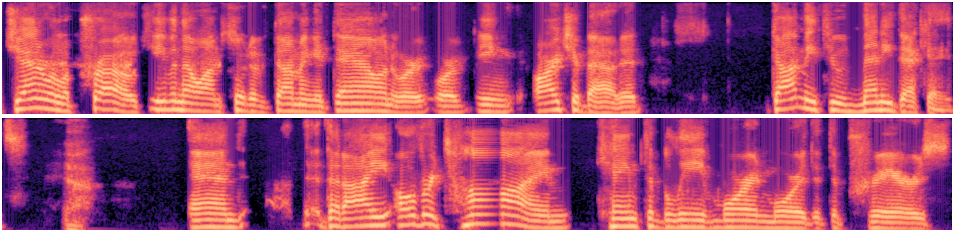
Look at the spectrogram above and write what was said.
general approach, even though I'm sort of dumbing it down or or being arch about it, got me through many decades. Yeah. And that I over time came to believe more and more that the prayers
